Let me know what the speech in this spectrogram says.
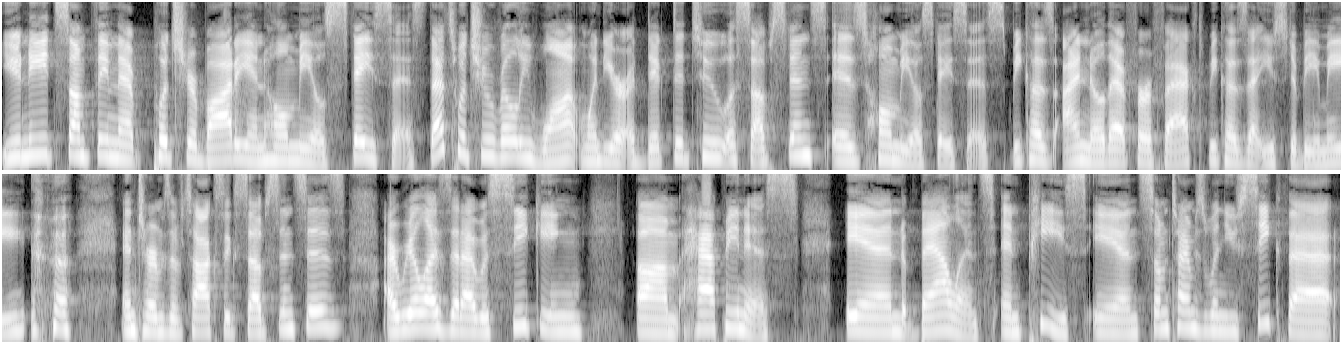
You need something that puts your body in homeostasis. That's what you really want when you're addicted to a substance is homeostasis because I know that for a fact because that used to be me in terms of toxic substances. I realized that I was seeking um, happiness and balance and peace and sometimes when you seek that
